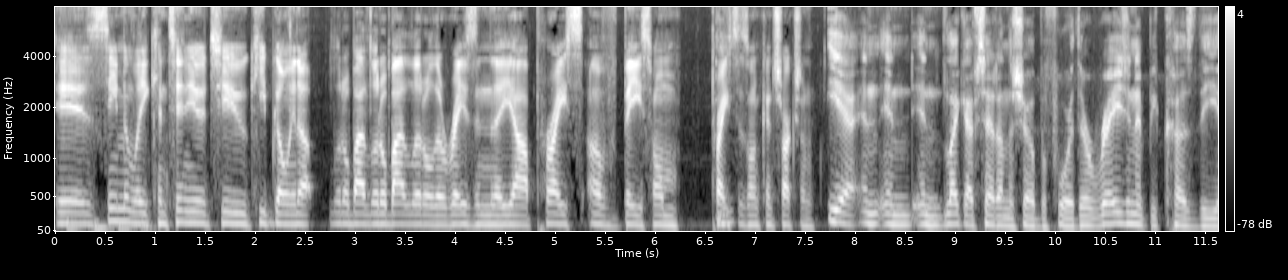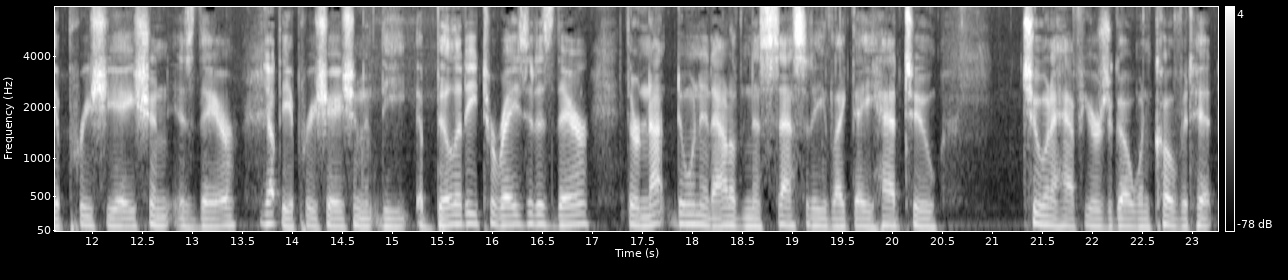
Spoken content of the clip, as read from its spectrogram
is seemingly continue to keep going up little by little by little. They're raising the uh, price of base home prices on construction. Yeah, and, and and like I've said on the show before, they're raising it because the appreciation is there. Yep. The appreciation, the ability to raise it is there. They're not doing it out of necessity like they had to two and a half years ago when COVID hit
